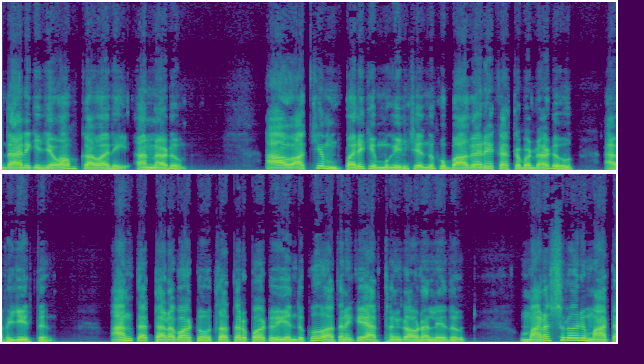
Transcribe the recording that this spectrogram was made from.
దానికి జవాబు కావాలి అన్నాడు. ఆ వాక్యం పరికి ముగించేందుకు బాగానే కష్టపడ్డాడు అభిజిత్. అంత తడబాటు తత్తరపాటు ఎందుకో అతనికే అర్థం కావడం లేదు. మనస్సులోని మాట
